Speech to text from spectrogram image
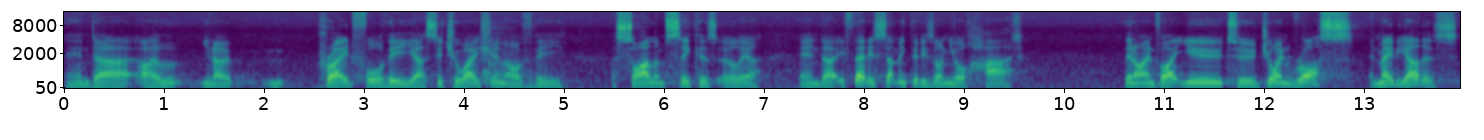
And uh, I, you know, prayed for the uh, situation of the asylum seekers earlier. And uh, if that is something that is on your heart, then I invite you to join Ross and maybe others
